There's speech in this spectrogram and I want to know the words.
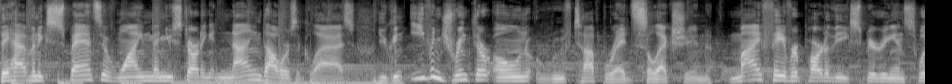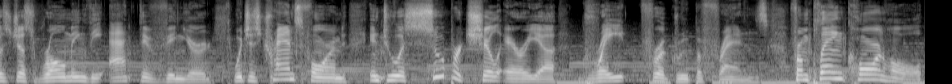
They have an expansive wine menu starting at $9 a glass. You can even drink their own rooftop red selection. My favorite part of the experience was just roaming the active vineyard, which is transformed into a super chill area great for a group of friends. From playing cornhole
